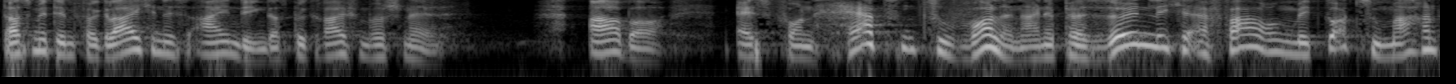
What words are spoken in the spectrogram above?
Das mit dem Vergleichen ist ein Ding, das begreifen wir schnell. Aber es von Herzen zu wollen, eine persönliche Erfahrung mit Gott zu machen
